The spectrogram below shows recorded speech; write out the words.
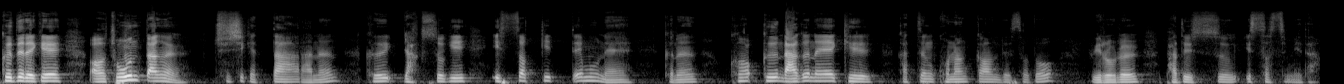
그들에게 어, 좋은 땅을 주시겠다라는 그 약속이 있었기 때문에 그는 그, 그 나그네의 길 같은 고난 가운데서도 위로를 받을 수 있었습니다.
